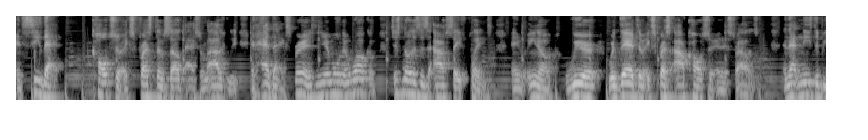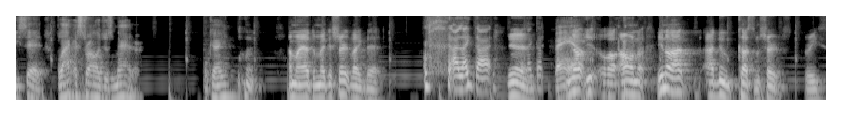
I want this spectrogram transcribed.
and see that culture express themselves astrologically and had that experience, then you're more than welcome. Just know this is our safe place, and you know we're we're there to express our culture in astrology, and that needs to be said. Black astrologers matter. Okay. I might have to make a shirt like that. I like that. Yeah. I like that. Bam. You know, you, well, I don't know. You know, I I do custom shirts, Reese.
